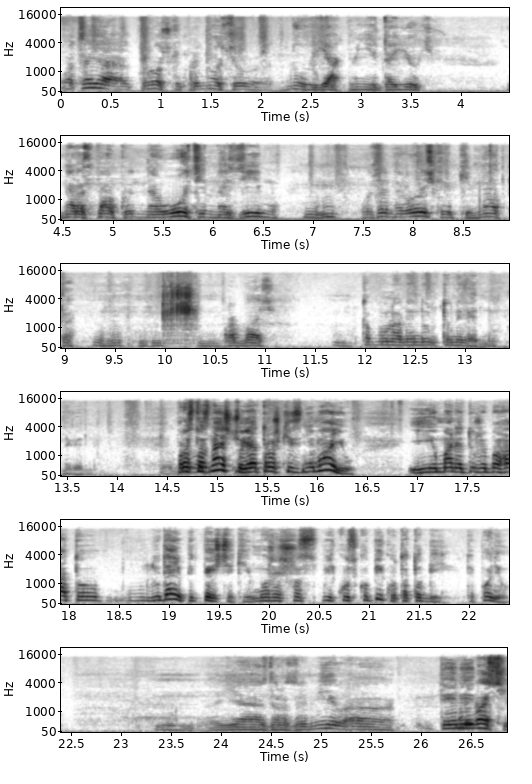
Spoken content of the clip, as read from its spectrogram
оце я трошки приношу, ну як мені дають, на розпалку на осінь, на зиму. Угу. Оце невеличка кімнатка, Угу. Угу. пробач. То вона не, ну, то не видно, не видно. Просто знаєш, що я трошки знімаю, і в мене дуже багато людей, підписчиків, може щось якусь копійку, та тобі. Ти поняв? Я зрозумів, а Ти не... Пробач,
